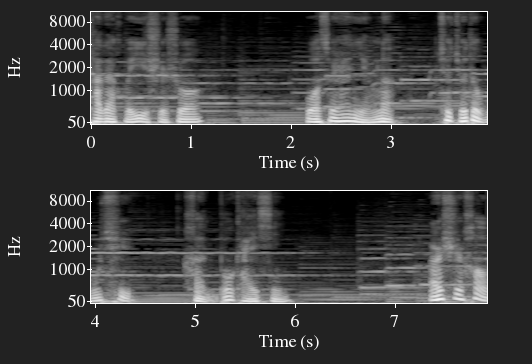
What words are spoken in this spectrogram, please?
他在回忆时说：“我虽然赢了，却觉得无趣，很不开心。”而事后，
